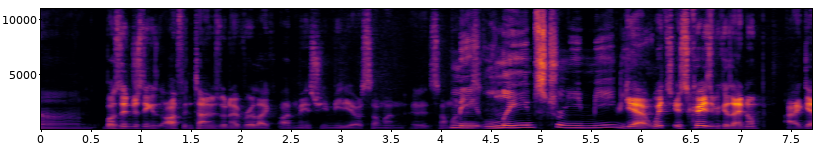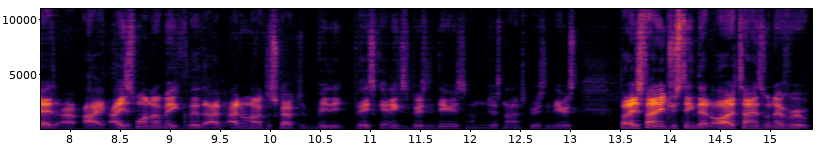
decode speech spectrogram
Um, What's interesting is oftentimes whenever like on mainstream media or someone, uh, someone is- mainstream media. Yeah, which is crazy because I know, I guess, I, I, I just want to make clear that I, I don't not subscribe to really basically any conspiracy theories. I'm just not a conspiracy theorist. But I just find it interesting that a lot of times whenever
